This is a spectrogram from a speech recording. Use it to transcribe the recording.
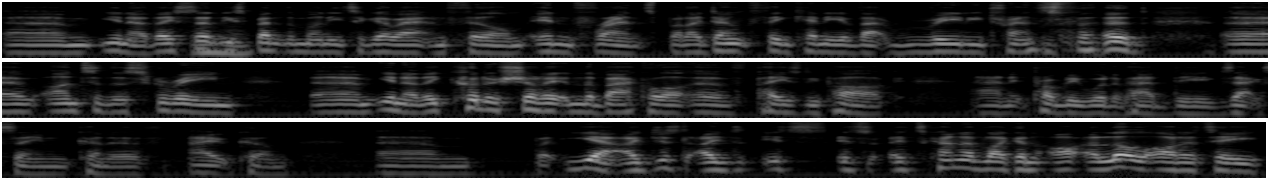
Um, you know, they certainly spent the money to go out and film in France, but I don't think any of that really transferred uh, onto the screen. Um, you know, they could have shot it in the back lot of Paisley Park, and it probably would have had the exact same kind of outcome. Um, but yeah, I just, I, it's, it's, it's kind of like an a little oddity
